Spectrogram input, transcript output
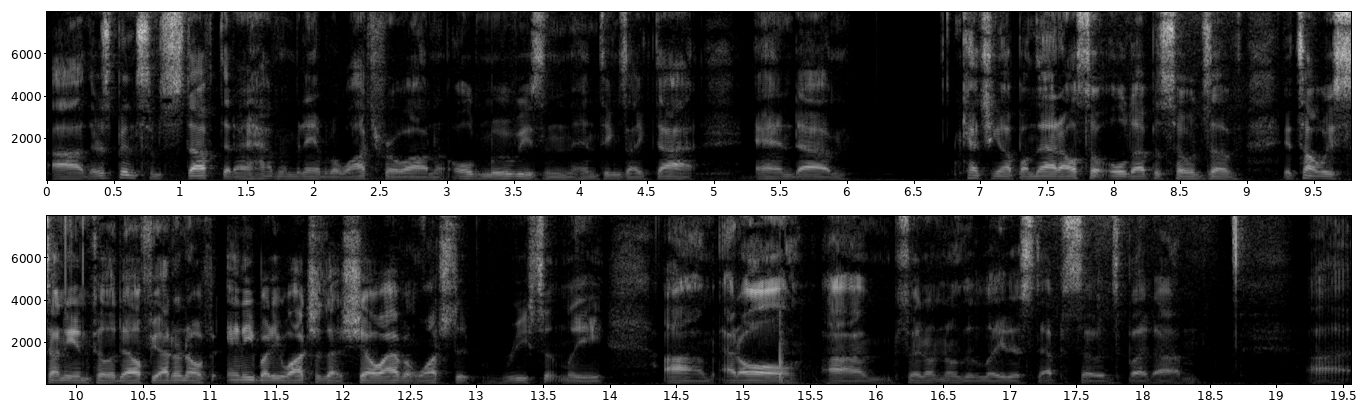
Uh, there's been some stuff that I haven't been able to watch for a while, and old movies and, and things like that. And um, catching up on that. Also, old episodes of It's Always Sunny in Philadelphia. I don't know if anybody watches that show. I haven't watched it recently um, at all, um, so I don't know the latest episodes. But um, uh,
